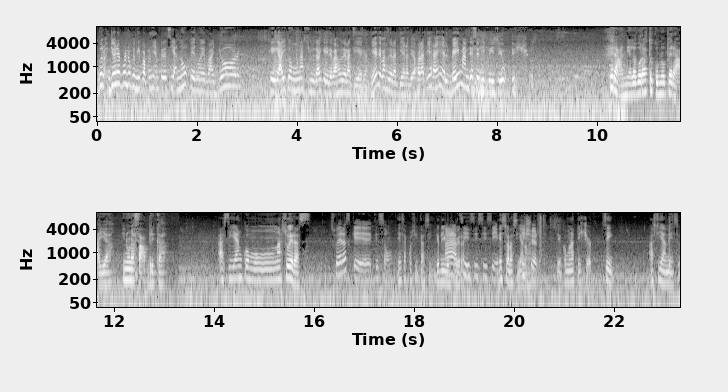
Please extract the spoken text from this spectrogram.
Bueno, yo recuerdo que mi papá siempre decía, no, que Nueva York, que hay como una ciudad que hay debajo de la tierra. ¿Qué es debajo de la tierra? Debajo de la tierra es el basement de ese edificio. Per anni ha lavorato come operaia in una fabbrica. Hacían como unas sueras. ¿Sueras qué, qué son? Esas cositas así, yo le digo Ah, sueras. sí, sí, sí, sí. Eso lo hacían. T-shirt. Sí, como una t-shirt, sí. Hacían eso.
